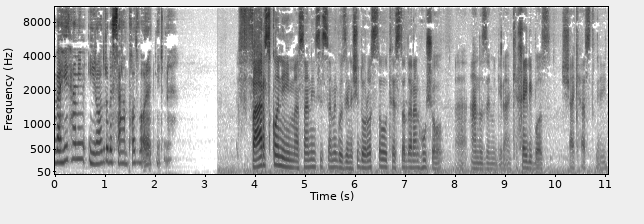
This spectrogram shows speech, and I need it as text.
وحید همین ایراد رو به سمپاد وارد می‌دونه. فرض کنیم مثلا این سیستم گزینشی درسته و تستا دارن هوش رو اندازه می‌گیرن که خیلی باز شک هست توی این.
